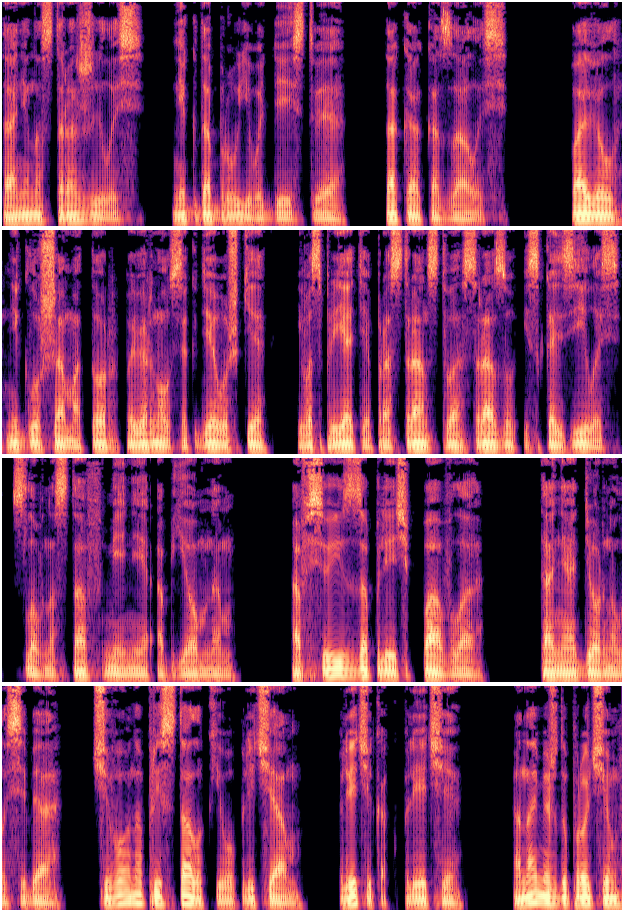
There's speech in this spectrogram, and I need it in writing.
Таня насторожилась. Не к добру его действия. Так и оказалось. Павел, не глуша мотор, повернулся к девушке и восприятие пространства сразу исказилось, словно став менее объемным. А все из-за плеч Павла. Таня отдернула себя. Чего она пристала к его плечам? Плечи как плечи. Она, между прочим,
